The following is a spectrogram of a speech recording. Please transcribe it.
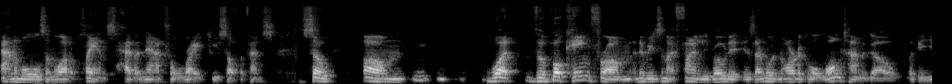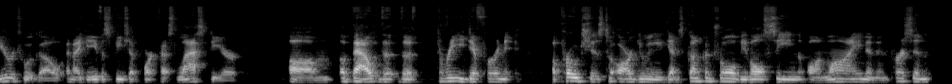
animals and a lot of plants have a natural right to self defense. So um, what the book came from, and the reason I finally wrote it is I wrote an article a long time ago, like a year or two ago, and I gave a speech at PorcFest last year um, about the the three different approaches to arguing against gun control. We've all seen online and in person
